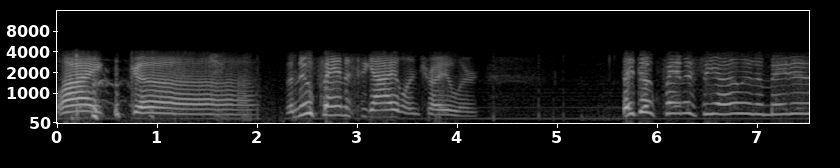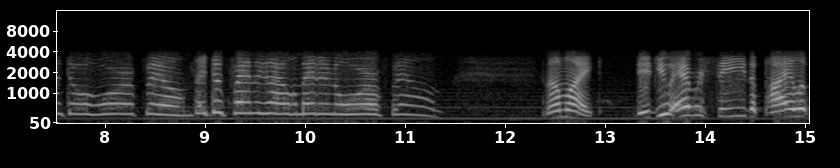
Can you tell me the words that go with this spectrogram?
Like uh the new Fantasy Island trailer. They took Fantasy Island and made it into a horror film. They took Fantasy Island and made it into a horror film. And I'm like, did you ever see the pilot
